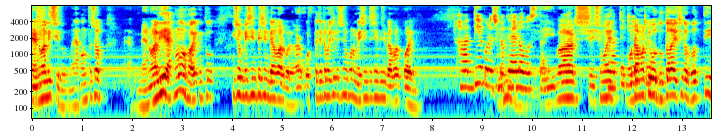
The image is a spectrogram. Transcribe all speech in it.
ম্যানুয়ালি ছিল। মানে এখন তো সব ম্যানুয়ালি এখনও হয় কিন্তু কি সব মেশিন টেশিন ব্যবহার করে? আর ওটা যেটা হয়েছিল সে কোনো মেশিন টেশিন কিছু ব্যবহার করেনি। হাত দিয়ে করেছিল জ্ঞান অবস্থায়। এইবার সেই সময় মোটামুটি ও দুতলায় ছিল ভর্তি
